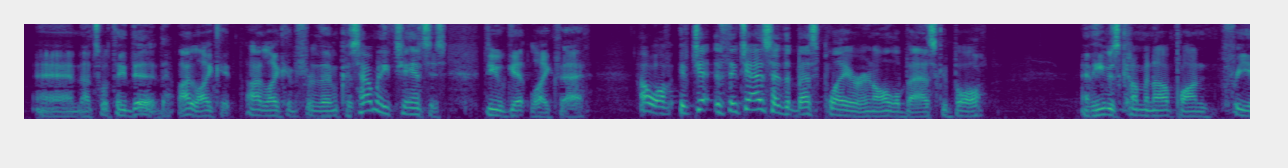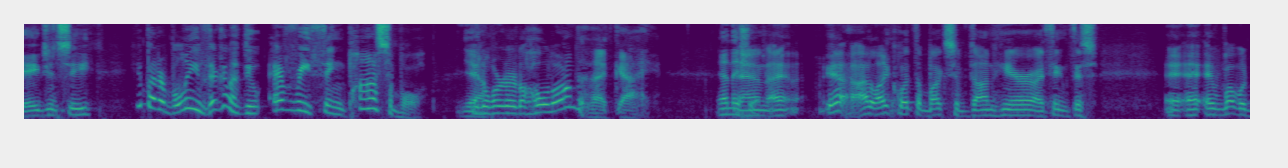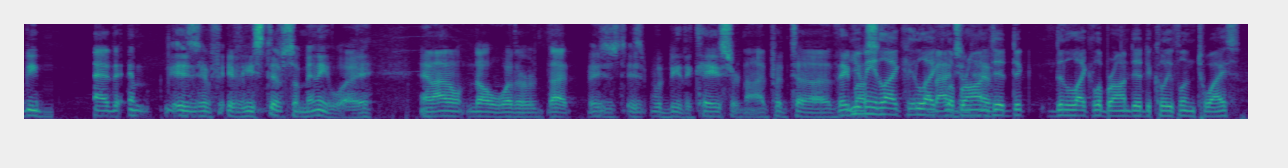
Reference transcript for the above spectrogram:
And that's what they did. I like it. I like it for them because how many chances do you get like that? How often, if, if the Jazz had the best player in all of basketball and he was coming up on free agency, you better believe they're going to do everything possible Yeah. in order to hold on to that guy. And they And should. I, yeah, I like what the Bucks have done here. I think this. Uh, what would be bad um, is if if he stiffs them anyway, and I don't know whether that is, is would be the case or not. But uh, they You mean like like LeBron have- did to, did like LeBron did to Cleveland twice?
